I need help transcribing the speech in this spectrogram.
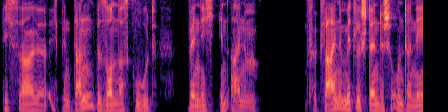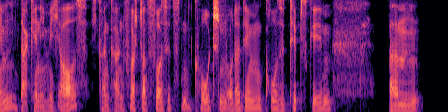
ich sage, ich bin dann besonders gut, wenn ich in einem für kleine mittelständische Unternehmen, da kenne ich mich aus, ich kann keinen Vorstandsvorsitzenden coachen oder dem große Tipps geben, ähm,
